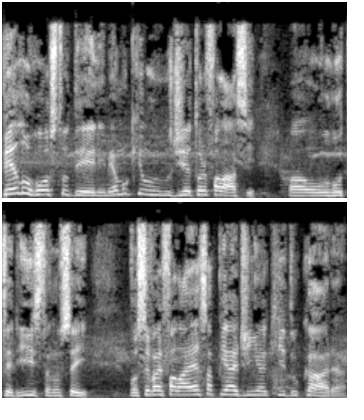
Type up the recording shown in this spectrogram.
pelo rosto dele. Mesmo que o diretor falasse, ó, o roteirista, não sei, você vai falar essa piadinha aqui do cara.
